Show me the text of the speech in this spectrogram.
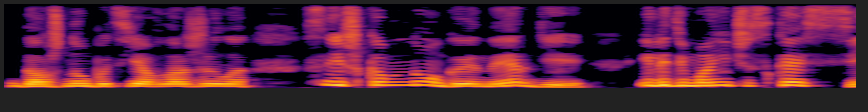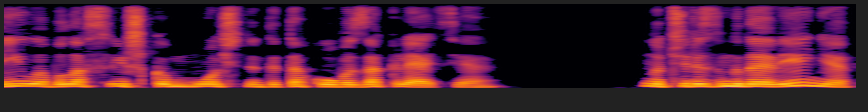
Должно быть, я вложила слишком много энергии, или демоническая сила была слишком мощной для такого заклятия. Но через мгновение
